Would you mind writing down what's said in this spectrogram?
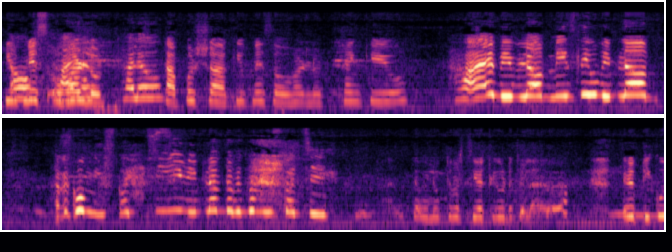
Cuteness overload hello Tapas Shah cuteness overload thank you hi Biplab miss you Biplab. তোকে খুব মিস করছি বিপ্লব তোকে খুব মিস করছি। তো ওই লোকটা চেয়ার থেকে উঠে চলে আসলো পিকু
